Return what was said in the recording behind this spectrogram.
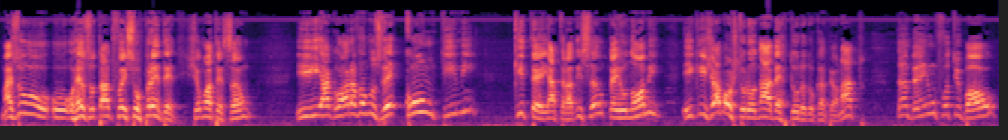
Mas o, o, o resultado foi surpreendente, chamou atenção. E agora vamos ver com um time que tem a tradição, tem o nome e que já mostrou na abertura do campeonato também um futebol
